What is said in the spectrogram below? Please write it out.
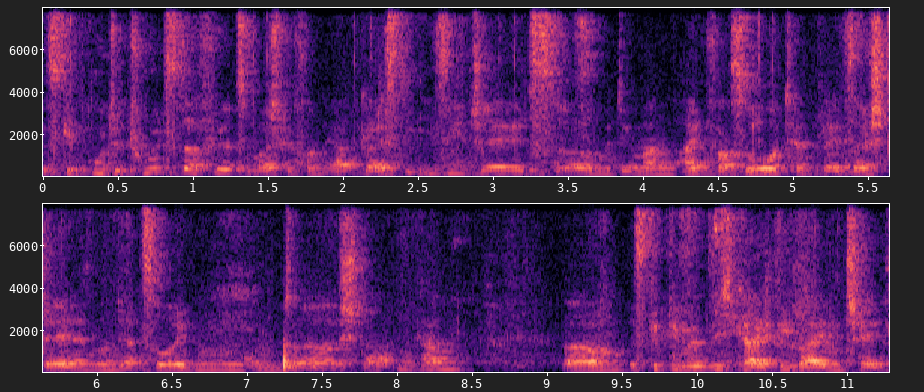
es gibt gute Tools dafür, zum Beispiel von Erdgeist die Easy Jails, äh, mit denen man einfach so Templates erstellen und erzeugen und äh, starten kann. Ähm, es gibt die Möglichkeit, wie beim Change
